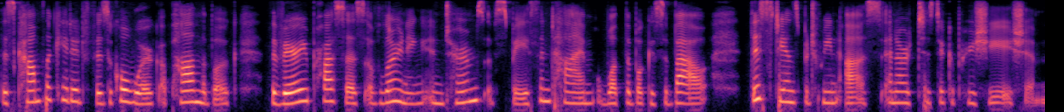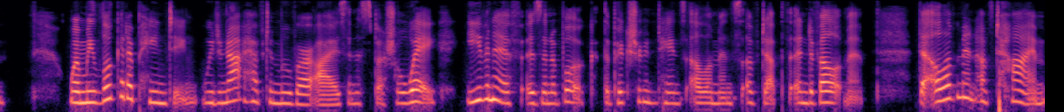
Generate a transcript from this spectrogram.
this complicated physical work upon the book, the very process of learning in terms of space and time what the book is about, this stands between us and artistic appreciation. When we look at a painting, we do not have to move our eyes in a special way, even if, as in a book, the picture contains elements of depth and development. The element of time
